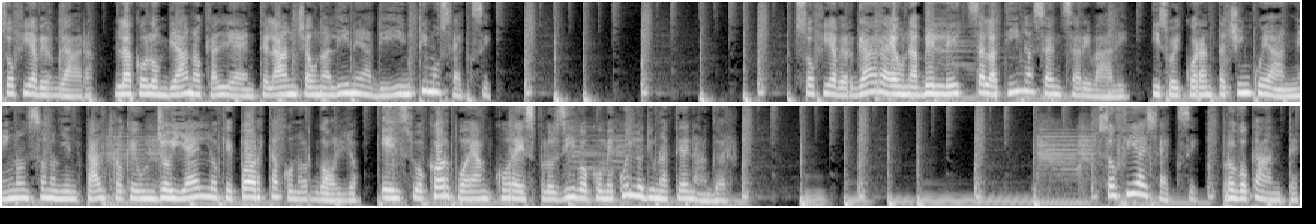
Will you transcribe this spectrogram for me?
Sofia Vergara, la colombiana Caliente lancia una linea di intimo sexy. Sofia Vergara è una bellezza latina senza rivali, i suoi 45 anni non sono nient'altro che un gioiello che porta con orgoglio, e il suo corpo è ancora esplosivo come quello di una teenager. Sofia è sexy, provocante,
